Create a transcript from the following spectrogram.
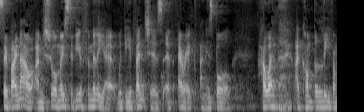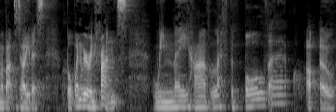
So by now, I'm sure most of you are familiar with the adventures of Eric and his ball. However, I can't believe I'm about to tell you this, but when we were in France, we may have left the ball there. Uh-oh.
